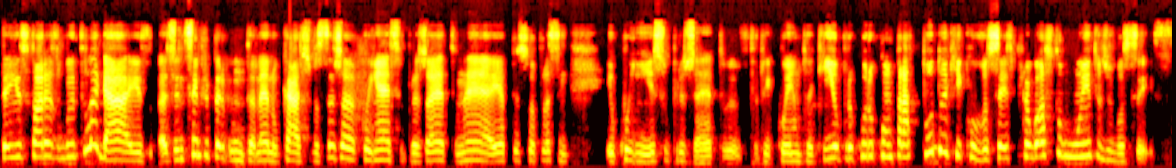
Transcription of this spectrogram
tem histórias muito legais. A gente sempre pergunta, né, no caixa, você já conhece o projeto, né? Aí a pessoa fala assim, eu conheço o projeto, eu frequento aqui, eu procuro comprar tudo aqui com vocês porque eu gosto muito de vocês.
